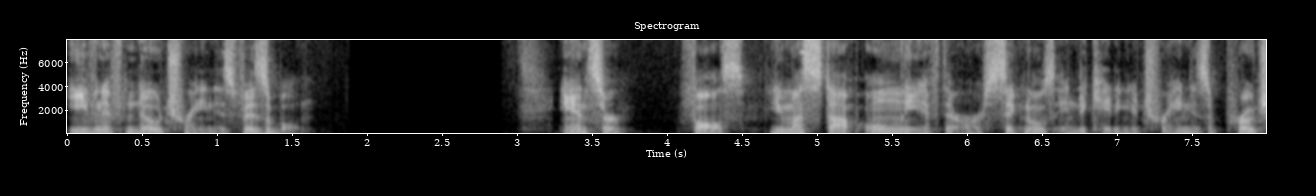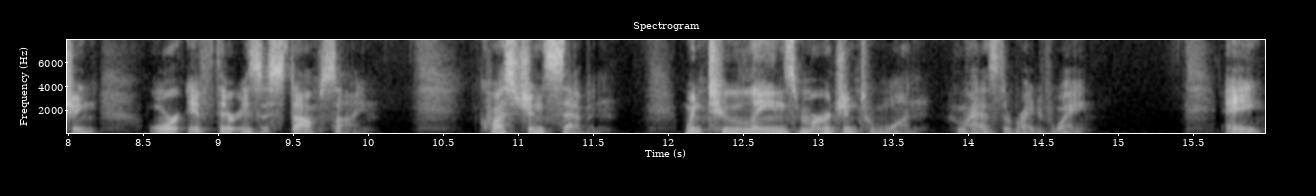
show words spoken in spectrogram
even if no train is visible. Answer. False. You must stop only if there are signals indicating a train is approaching or if there is a stop sign. Question 7. When two lanes merge into one, who has the right of way? A.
